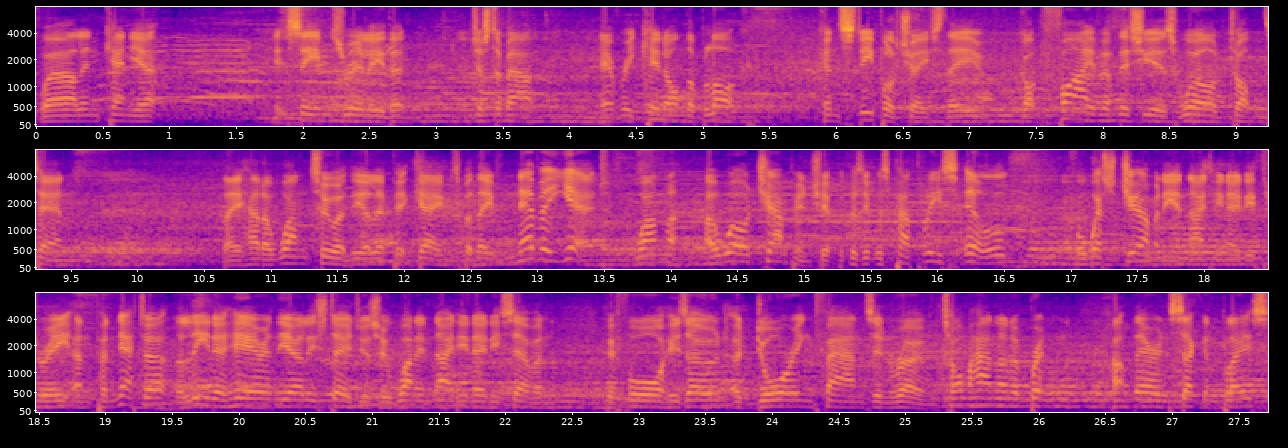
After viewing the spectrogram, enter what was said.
well, in Kenya, it seems really that just about every kid on the block can steeplechase. They've got five of this year's world top 10 they had a 1-2 at the Olympic Games, but they've never yet won a World Championship because it was Patrice Ilg for West Germany in 1983 and Panetta, the leader here in the early stages, who won in 1987 before his own adoring fans in Rome. Tom Hanlon of Britain up there in second place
